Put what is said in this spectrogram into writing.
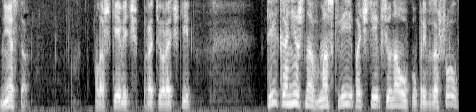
Нестор. Лашкевич протер очки. Ты, конечно, в Москве почти всю науку превзошел.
